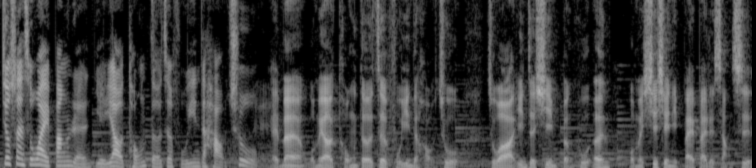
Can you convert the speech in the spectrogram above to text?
就算是外邦人，也要同得这福音的好处。阿门。我们要同得这福音的好处。主啊，因着信本乎恩，我们谢谢你白白的赏赐。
